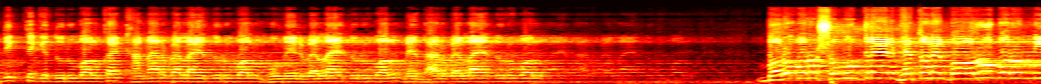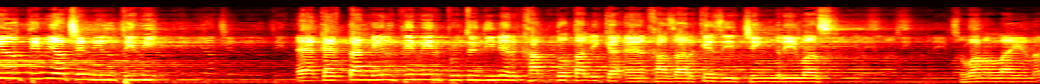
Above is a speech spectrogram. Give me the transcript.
দিক থেকে দুর্বল কয়? খানার বেলায় দুর্বল, ঘুমের বেলায় দুর্বল, মেধার বেলায় দুর্বল। বড় বড় সমুদ্রের ভেতরে বড় বড় নীল তিমি আছে, নীল তিমি। এক একটা নীল তিমির প্রতিদিনের খাদ্য তালিকা এক হাজার কেজি চিংড়ি মাছ সোবান না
